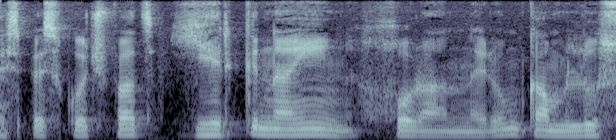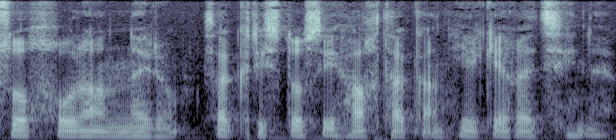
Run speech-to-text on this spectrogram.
այսպես կոչված երկնային խորաններում կամ լուսո խորաններում։ Սա Քրիստոսի հաղթական եկեղեցին է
